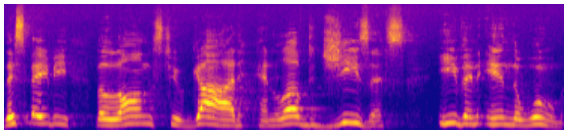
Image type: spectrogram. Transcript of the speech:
This baby belongs to God and loved Jesus even in the womb.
